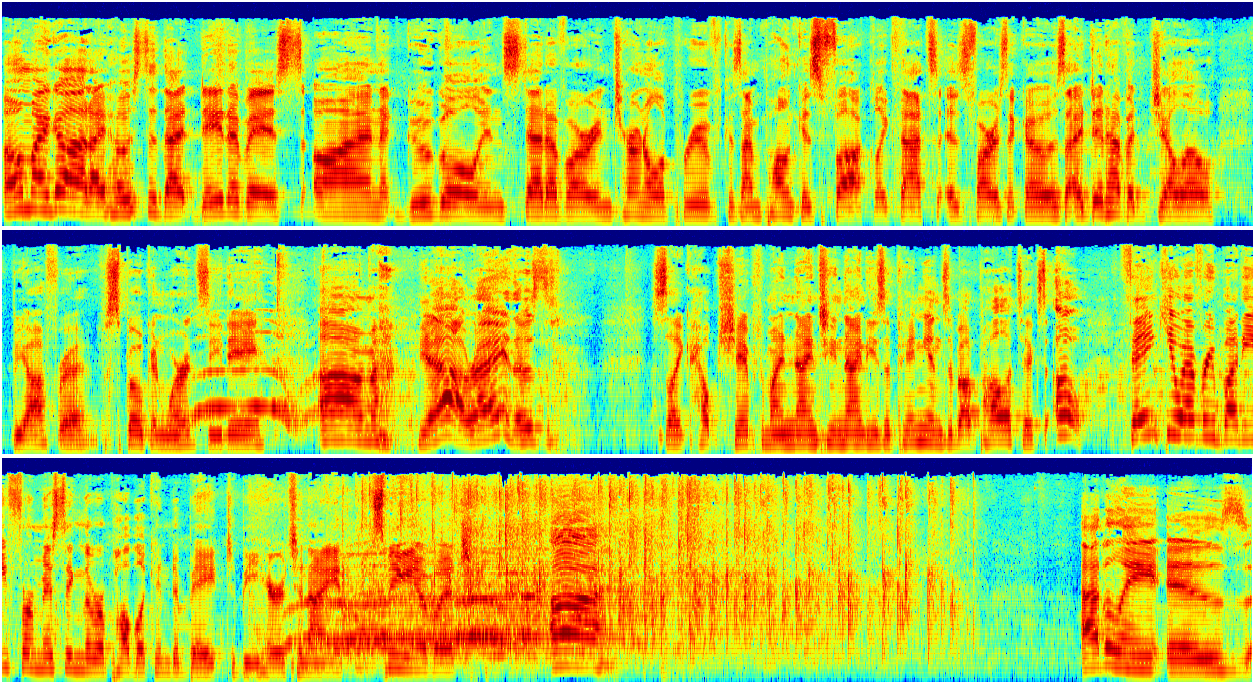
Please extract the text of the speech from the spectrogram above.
oh my god, I hosted that database on Google instead of our internal approved because I'm punk as fuck. Like that's as far as it goes. I did have a Jello Biafra spoken word CD. Um, yeah, right. Was it's like helped shape my 1990s opinions about politics. Oh, thank you everybody for missing the Republican debate to be here tonight. Speaking of which, uh, Atalee is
